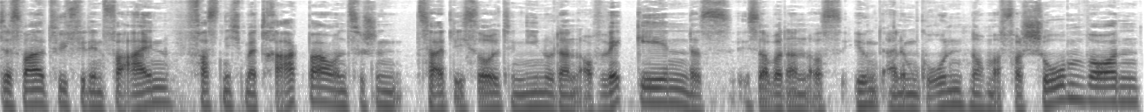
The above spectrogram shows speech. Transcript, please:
das war natürlich für den Verein fast nicht mehr tragbar und zwischenzeitlich sollte Nino dann auch weggehen. Das ist aber dann aus irgendeinem Grund nochmal verschoben worden.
